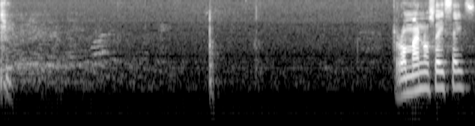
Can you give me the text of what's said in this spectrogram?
Romanos 6:6.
